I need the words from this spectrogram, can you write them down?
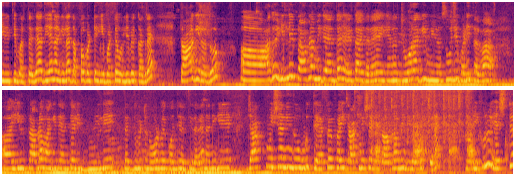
ಈ ರೀತಿ ಬರ್ತಾ ಇದೆ. ಅದು ಏನಾಗಿಲ್ಲ, ದಪ್ಪ ಬಟ್ಟೆ, ಈ ಬಟ್ಟೆ ಹೊಲಿಬೇಕಾದ್ರೆ ತಾಗಿರೋದು. ಅದು ಇಲ್ಲಿ ಪ್ರಾಬ್ಲಮ್ ಇದೆ ಅಂತ ಹೇಳ್ತಾ ಇದ್ದಾರೆ. ಏನೋ ಜೋರಾಗಿ ಸೂಜಿ ಬಡಿತಲ್ವಾ? ಇಲ್ಲಿ ಪ್ರಾಬ್ಲಮ್ ಆಗಿದೆ ಅಂತೇಳಿ ಇಲ್ಲಿ ತೆಗೆದುಬಿಟ್ಟು ನೋಡಬೇಕು ಅಂತ ಹೇಳ್ತಿದ್ದಾರೆ. ನನಗೆ ಜಾಕ್ ಮಿಷನಿಂದು ಹುಡುಕ್ತೆ F F I jack machine problem ಇದು ಹುಡುಕ್ತೆ. ನೋಡಿ ಫುಲ್ ಎಷ್ಟೇ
